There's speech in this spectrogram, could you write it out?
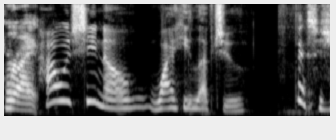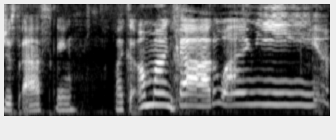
Right. How would she know why he left you? I think she's just asking, like, "Oh my god, why me?" I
